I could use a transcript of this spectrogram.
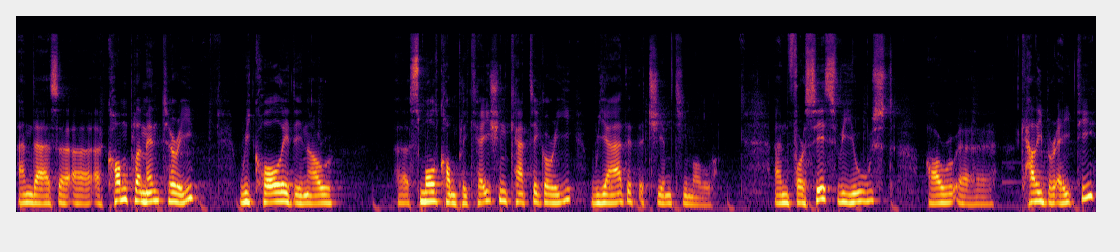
And as a, a, a complementary, we call it in our uh, small complication category, we added a GMT model. And for this we used our uh, caliber 80,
